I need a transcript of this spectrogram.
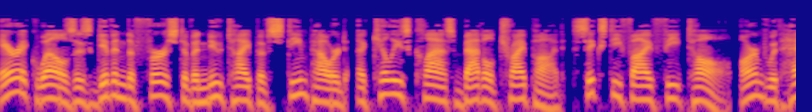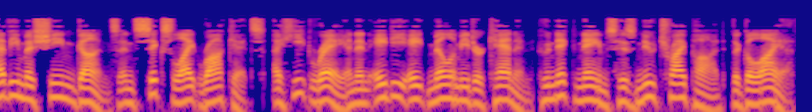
Eric Wells is given the first of a new type of steam-powered, Achilles-class battle tripod, 65 feet tall, armed with heavy machine guns and six light rockets, a heat ray and an 88 mm cannon who nicknames his new tripod the Goliath.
